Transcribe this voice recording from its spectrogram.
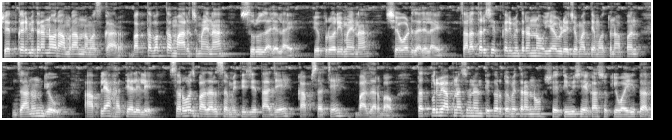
शेतकरी मित्रांनो राम राम नमस्कार. बघता बघता मार्च महिना सुरू झालेला आहे. फेब्रुवारी महिना शेवट झालेला आहे. चला तर शेतकरी मित्रांनो या व्हिडिओच्या माध्यमातून आपण जाणून घेऊ आपल्या हाती आलेले सर्वच बाजार समितीचे ताजे कापसाचे बाजारभाव. तत्पूर्वी आपणास विनंती करतो मित्रांनो शेतीविषयक असो किंवा इतर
